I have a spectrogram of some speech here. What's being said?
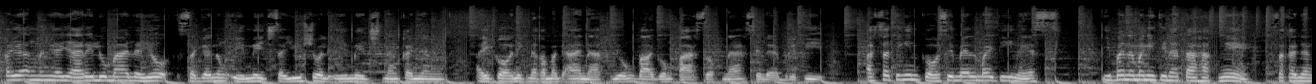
Kaya ang nangyayari lumalayo sa ganong image, sa usual image ng kanyang iconic na kamag-anak, yung bagong pasok na celebrity. At sa tingin ko, si Mel Martinez, iba naman yung tinatahak niya eh, sa kanyang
